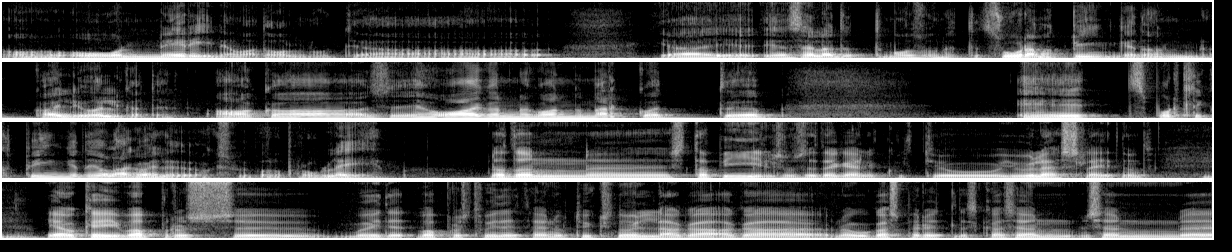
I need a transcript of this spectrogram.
on erinevad olnud ja ja, ja, ja selle tõttu ma usun, et, et suuremad pinged on Kalju õlgadel, aga see hooaeg on nagu andnud märku, et et sportlikud pinged ei ole Kalju jaoks võib-olla probleem. Nad on äh, stabiilsuse tegelikult ju, ju üles leidnud. Ja, ja okei okay,, vaprus äh, võide, vaprust võideti ainult üks-null, aga, aga nagu Kaspar ütles ka, see on, see on äh,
